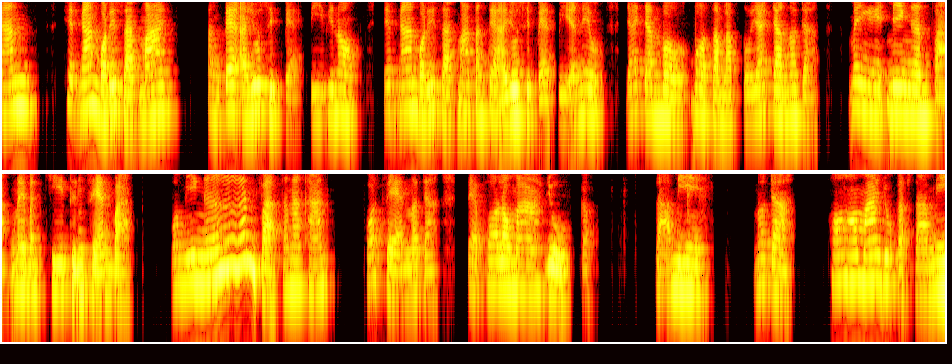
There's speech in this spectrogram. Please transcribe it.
งานเฮ็ดงานบริษัทมาตั้งแต่อายุ18ปีพี่น้องเฮ็ดงานบริษัทมาตั้งแต่อายุ18ปี อันนี้ยายจันบ่บ่สำหรับตัวยายจันเนาะจ้ะไม่มีเงินฝากในบัญชีถึงแสนบาท บ่มีเงินฝากธนาคารพอแสนเนาะจ้ะแต่พอเรามาอยู่กับสามีเนาะจ้ะพอเฮามาอยู่กับสามี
